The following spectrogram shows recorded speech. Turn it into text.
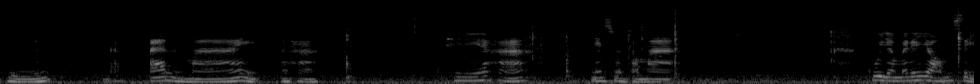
พื้น แบบแป้นไม้นะคะ ทีนี้นะคะ ในส่วนต่อมากูยังไม่ได้ย้อมสี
